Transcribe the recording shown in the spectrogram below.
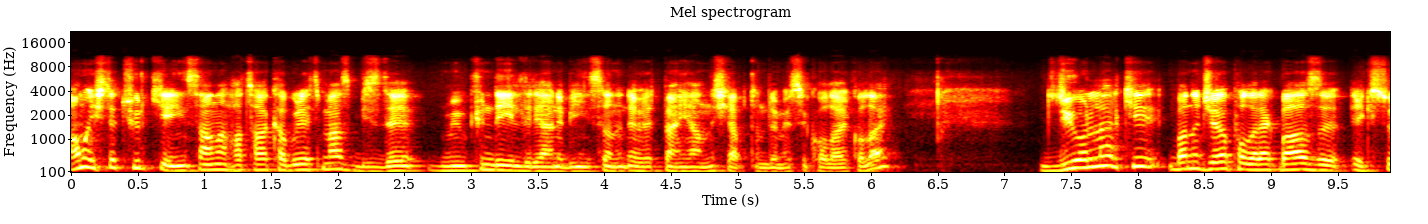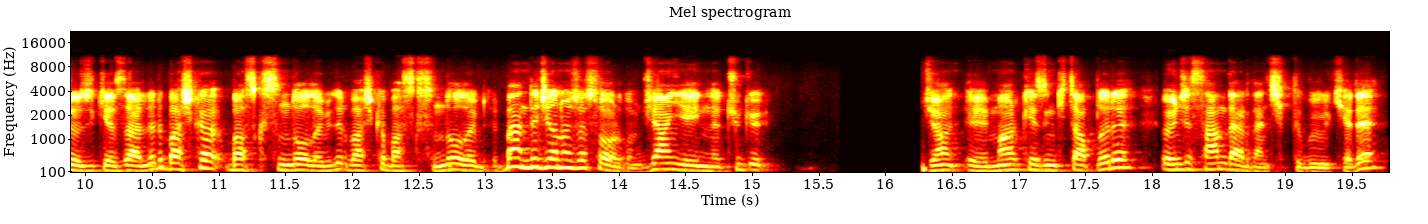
Ama işte Türkiye insanlar hata kabul etmez. Bizde mümkün değildir yani bir insanın evet ben yanlış yaptım demesi kolay kolay. Diyorlar ki bana cevap olarak bazı ek sözlük yazarları başka baskısında olabilir, başka baskısında olabilir. Ben de Can Hoca sordum. Can yayınladı. Çünkü Can, e, Marquez'in kitapları önce Sander'den çıktı bu ülkede.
